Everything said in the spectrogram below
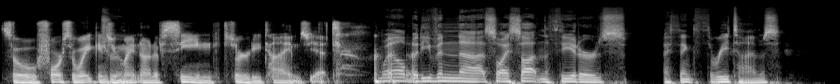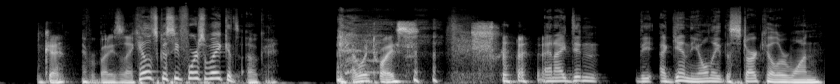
So Force Awakens, True. you might not have seen 30 times yet. Well, but even uh, so, I saw it in the theaters. I think three times. okay, Everybody's like, "Hey, let's go see Force Awakens." Okay. I went twice. and I didn't the again the only the Star Killer one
